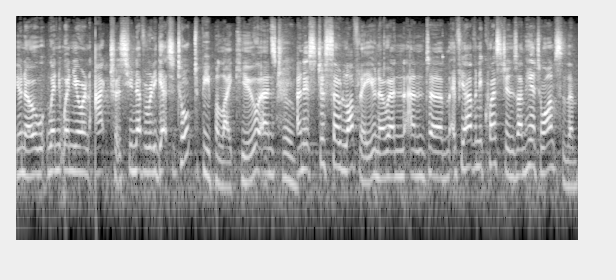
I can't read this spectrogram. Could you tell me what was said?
You know, when, when you're an actress, you never really get to talk to people like you. And, That's true. And it's just so lovely, you know. And, and um, if you have any questions, I'm here to answer them.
